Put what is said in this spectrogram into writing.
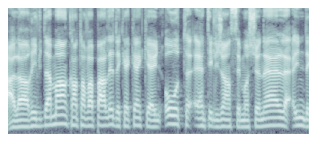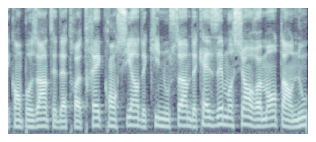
Alors évidemment, quand on va parler de quelqu'un qui a une haute intelligence émotionnelle, une des composantes, c'est d'être très conscient de qui nous sommes, de quelles émotions remontent en nous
